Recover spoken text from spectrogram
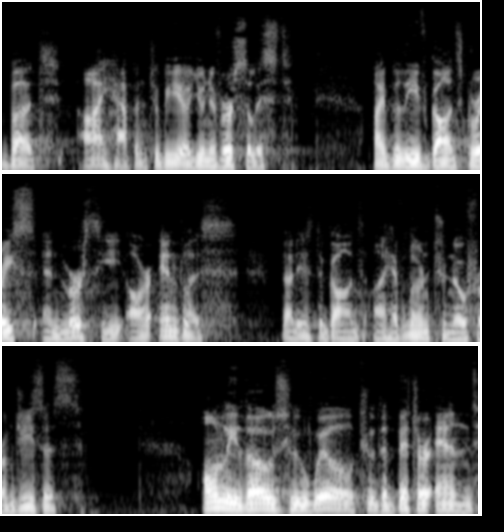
but I happen to be a universalist. I believe God's grace and mercy are endless. That is the God I have learned to know from Jesus. Only those who will, to the bitter end,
